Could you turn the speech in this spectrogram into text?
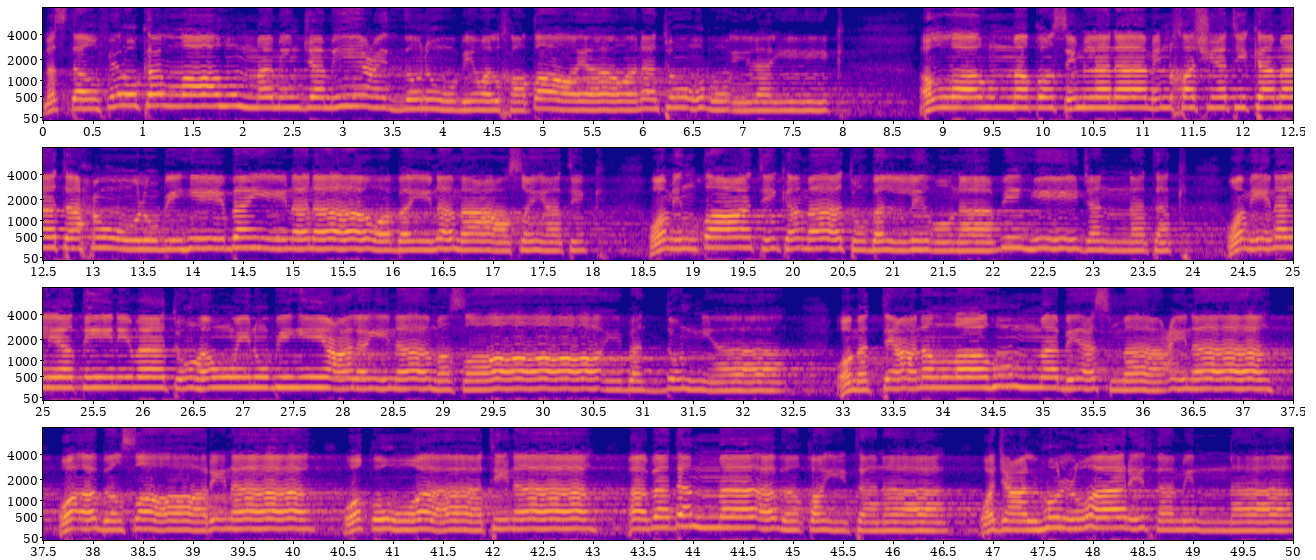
نستغفرك اللهم من جميع الذنوب والخطايا ونتوب إليك. اللهم اقسم لنا من خشيتك ما تحول به بيننا وبين معصيتك ومن طاعتك ما تبلغنا به جنتك. ومن اليقين ما تهون به علينا مصائب الدنيا. ومتعنا اللهم بأسماعنا وأبصارنا وقواتنا أبدا ما أبقيتنا. واجعله الوارث منا.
